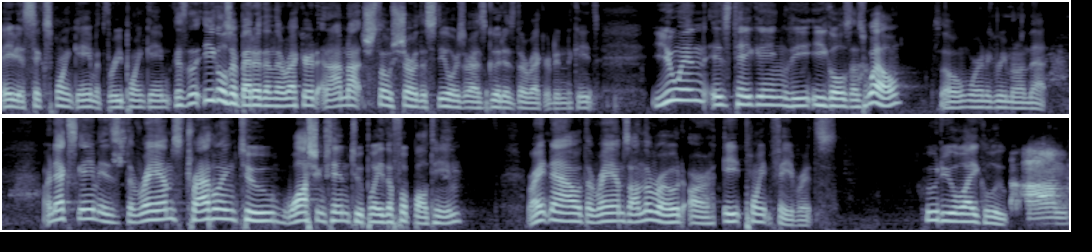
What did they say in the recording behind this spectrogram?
maybe a six point game, a three point game, because the Eagles are better than their record, and I'm not so sure the Steelers are as good as their record indicates. Ewan is taking the Eagles as well, so we're in agreement on that. Our next game is the Rams traveling to Washington to play the football team. Right now, the Rams on the road are eight point favorites. Who do you like, Luke? Um,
